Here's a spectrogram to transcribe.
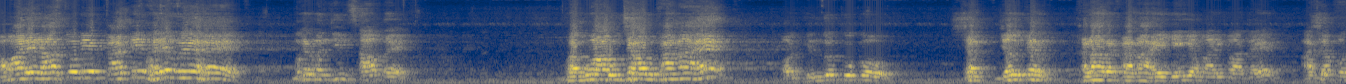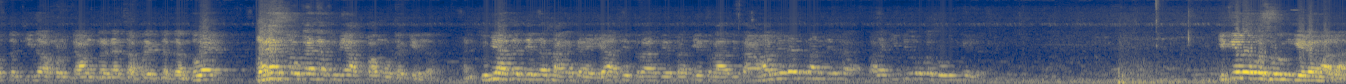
हमारे रास्तों में कांटे भरे हुए हैं। मगर मंजिल साफ है भगवा ऊंचा उठाना है और हिंदुत्व को शक- जलकर खडा रखाना है यही हमारी बात है। अशा पद्धतीनं आपण काम करण्याचा प्रयत्न करतोय। बऱ्याच लोकांना तुम्ही आप्पा मोठं केलं. आणि तुम्ही आता त्यांना सांगताय हे असे त्रास देता ते त्रास देता आम्हाला त्रास देता मला किती लोक सोडून गेले? किती लोक सोडून गेले मला?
